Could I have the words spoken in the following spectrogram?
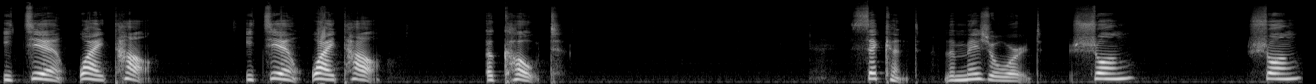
一件外套，一件外套 ，a coat。Second, the measure word 双。双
